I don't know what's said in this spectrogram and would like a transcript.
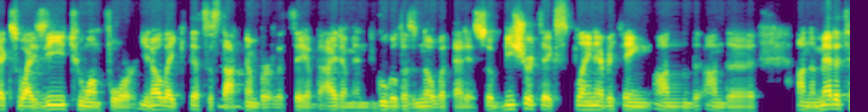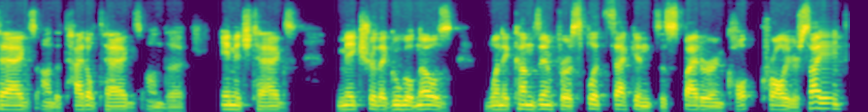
XYZ 214, you know, like that's a stock mm-hmm. number, let's say, of the item, and Google doesn't know what that is. So be sure to explain everything on the on the on the meta tags, on the title tags, on the image tags. Make sure that Google knows when it comes in for a split second to spider and call, crawl your site,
